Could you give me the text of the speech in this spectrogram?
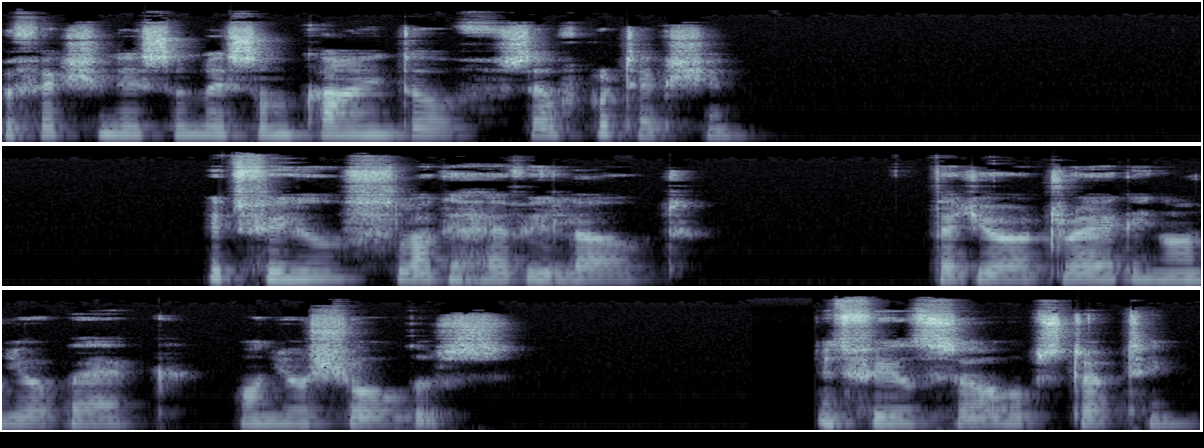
perfectionism is some kind of self protection. It feels like a heavy load that you're dragging on your back, on your shoulders. It feels so obstructing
